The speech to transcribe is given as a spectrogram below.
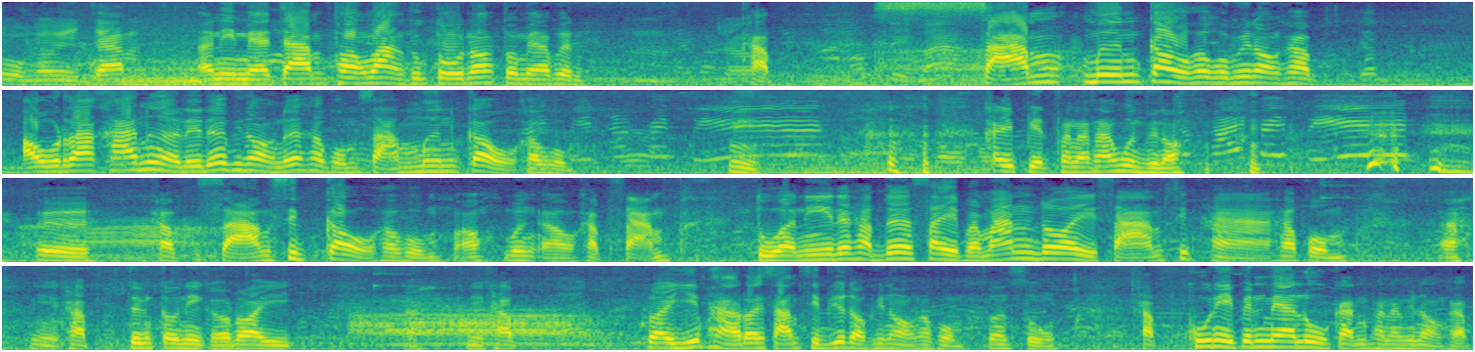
ลูกเดี๋ยวนี้จอันนี้แม่จามท้องว่างทุกตัวเนาะตัวแม่เพิ่นำอืมครับสามหมื่นเก้าครับผมพี่น้องครับ เอาราคาเนื้อเลยเด้อพี่น้องเด้อครับผมสามหมื่นเก้าครับผม นี่ ใครเปียดพนักทางคุณพี่น้องขายไปเป็นเออครับสามสิบเก้าครับผม เอาเบิ่งเอาครับสาม ตัวนี้นะครับเด้อใส่ประมาณร้อยสามสิบห้าครับผมอะนี่ครับซึ่งตัวนี้ก็ร้อยอะนี่ครับร้อยยี่สิบห้าร้อยสามสิบยุดอกพี่น้องครับผมส่วนสูงครับคู่นี้เป็นแม่ลูกกันพะนะพี่น้องครับ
